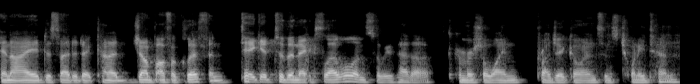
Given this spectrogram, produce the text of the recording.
And I decided to kind of jump off a cliff and take it to the next level. And so we've had a commercial wine project going since 2010.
